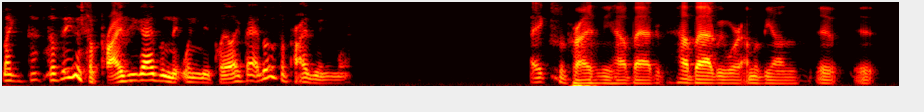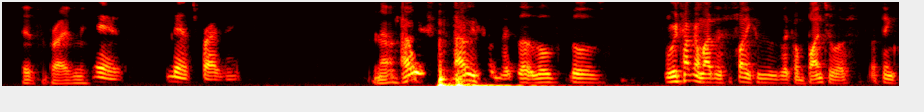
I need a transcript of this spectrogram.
like does, does it even surprise you guys when they when they play like that? It doesn't surprise me anymore. it surprised me how bad how bad we were. I'm gonna be honest. It it it surprised me. Yeah, it didn't surprise me. No. I always I always feel that those those we were talking about this. It's funny because it was like a bunch of us. I think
